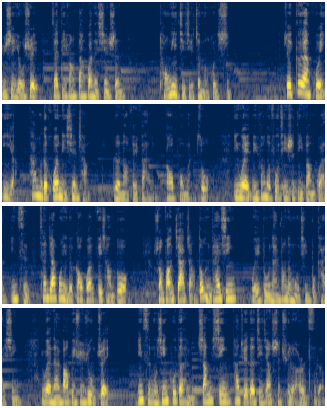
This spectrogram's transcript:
于是游说在地方当官的先生同意姐姐这门婚事。所以个案回忆啊，他们的婚礼现场热闹非凡。高朋满座，因为女方的父亲是地方官，因此参加婚礼的高官非常多，双方家长都很开心，唯独男方的母亲不开心，因为男方必须入赘，因此母亲哭得很伤心，她觉得即将失去了儿子了，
